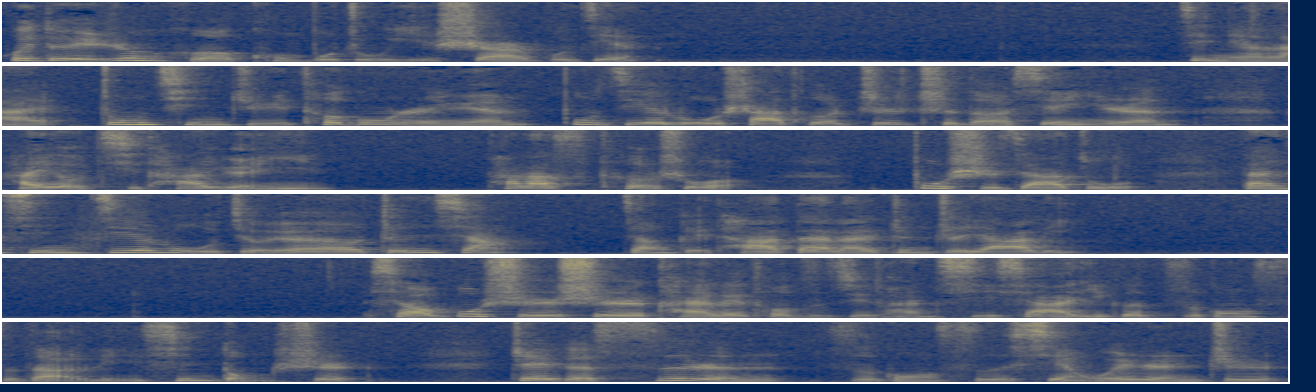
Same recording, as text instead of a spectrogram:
会对任何恐怖主义视而不见。近年来，中情局特工人员不揭露沙特支持的嫌疑人，还有其他原因。帕拉斯特说，布什家族担心揭露911真相。将给他带来政治压力。小布什是凯雷投资集团旗下一个子公司的领薪董事，这个私人子公司鲜为人知，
